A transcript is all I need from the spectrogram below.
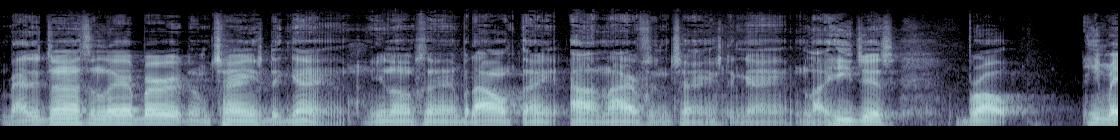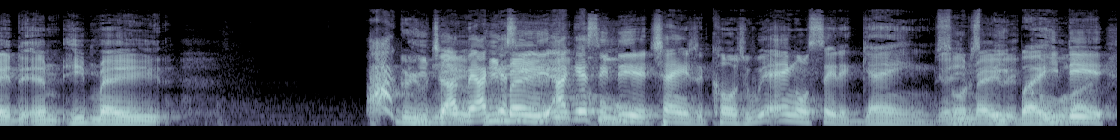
Magic Johnson, Larry Bird, them changed the game. You know what I'm saying? But I don't think Allen Iverson changed the game. Like he just brought, he made the, M- he made. I agree He with you. I mean, I he guess he did, I it guess he did change the culture. We ain't gonna say the game, Yeah, so to speak, it but he did. like-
